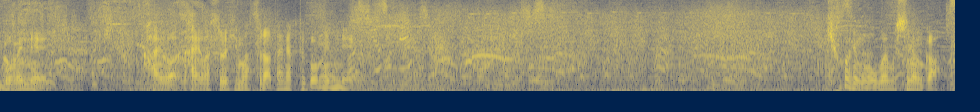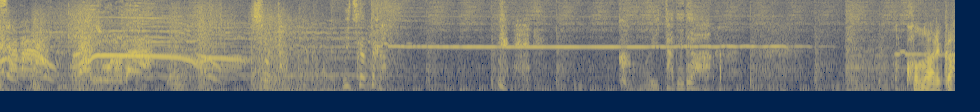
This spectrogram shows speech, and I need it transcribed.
い。ごめんね。会話会話する暇すら与えなくてごめんね今日もお前も死なんか。見つかったか。この痛手では。今度あれか。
